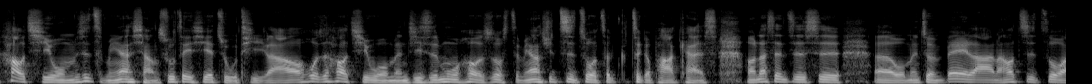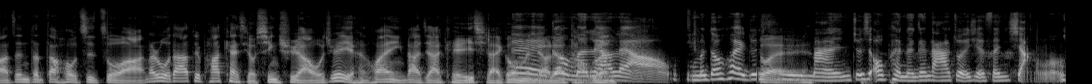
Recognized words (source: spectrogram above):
好奇我们是怎么样想出这些主题啦，或者好奇我们其实幕后的时候怎么样去制作这这个 podcast，哦，那甚至是呃我们准备啦，然后制作啊，真的到后制作啊。那如果大家对 podcast 有兴趣啊，我觉得也很欢迎大家可以。一起来跟我们聊聊，跟我们聊聊，我们都会就是蛮就是 open 的跟大家做一些分享哦。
